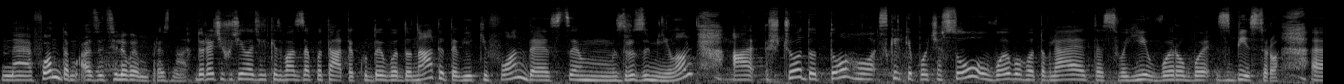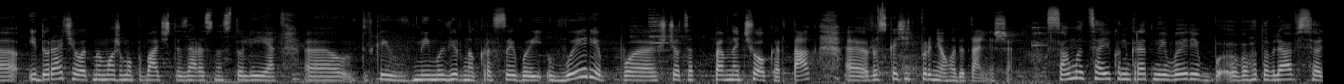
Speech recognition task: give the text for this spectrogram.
не фондам, а за цільовим призначенням. До речі, хотіла тільки з вас запитати, куди ви донатите, в які фонди з цим зрозуміло. А щодо того, скільки по часу ви виготовляєте свої вироби з бісеру? Е, і до речі, от ми можемо побачити зараз на столі е, такий неймовірно красивий виріб, е, що це певне чокер. Так розкажіть про нього детальніше. Саме цей конкретний виріб виготовлявся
